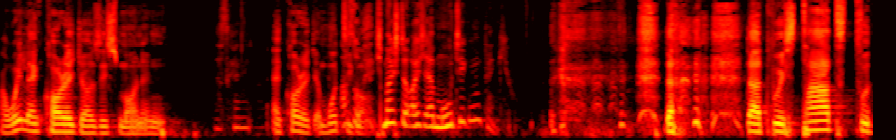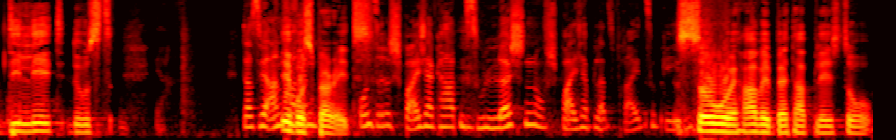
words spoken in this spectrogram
I will encourage us this morning. Das kann ich. Encourage, Ach so, motivate. ich möchte euch ermutigen, thank you, that, that we start to delete those dass wir evil anfangen, spirits unsere Speicherkarten zu löschen, auf Speicherplatz freizugeben. so we have a better place to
